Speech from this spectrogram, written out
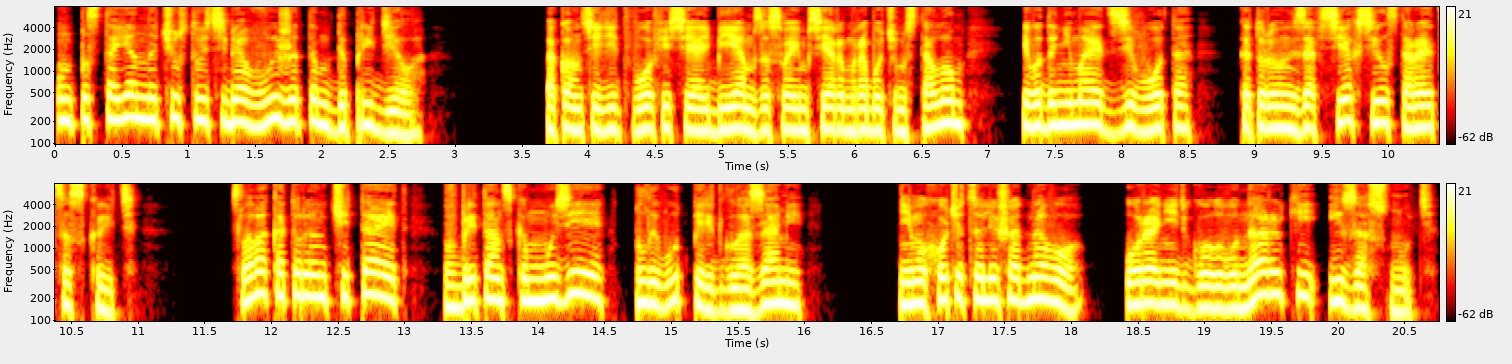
он постоянно чувствует себя выжатым до предела. Пока он сидит в офисе IBM за своим серым рабочим столом, его донимает зевота – которую он изо всех сил старается скрыть. Слова, которые он читает в Британском музее, плывут перед глазами. Ему хочется лишь одного — уронить голову на руки и заснуть.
